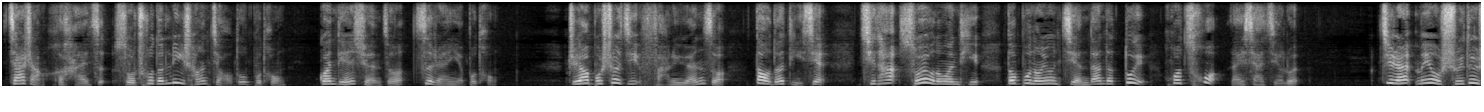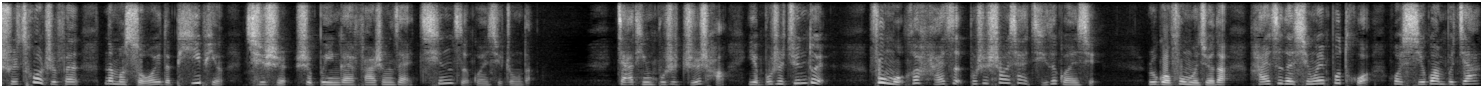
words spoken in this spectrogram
家长和孩子所处的立场角度不同，观点选择自然也不同。只要不涉及法律原则、道德底线，其他所有的问题都不能用简单的对或错来下结论。既然没有谁对谁错之分，那么所谓的批评其实是不应该发生在亲子关系中的。家庭不是职场，也不是军队，父母和孩子不是上下级的关系。如果父母觉得孩子的行为不妥或习惯不佳，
